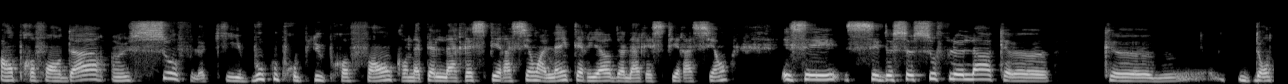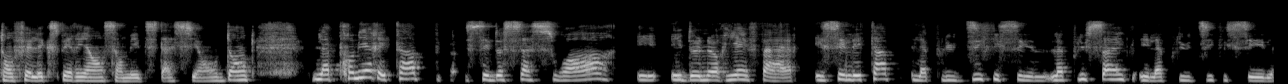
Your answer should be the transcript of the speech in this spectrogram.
en profondeur un souffle qui est beaucoup plus profond, qu'on appelle la respiration à l'intérieur de la respiration. Et c'est, de ce souffle-là que, que, dont on fait l'expérience en méditation. Donc, la première étape, c'est de s'asseoir et, et, de ne rien faire. Et c'est l'étape la plus difficile, la plus simple et la plus difficile.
